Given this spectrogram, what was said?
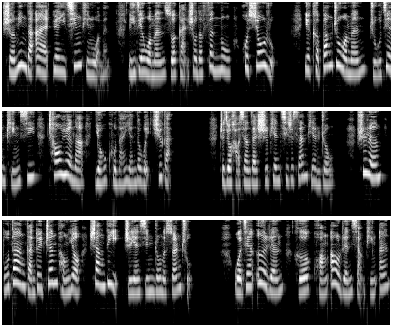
舍命的爱愿意倾听我们，理解我们所感受的愤怒或羞辱。也可帮助我们逐渐平息、超越那有苦难言的委屈感。这就好像在诗篇七十三篇中，诗人不但敢对真朋友上帝直言心中的酸楚：“我见恶人和狂傲人享平安，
